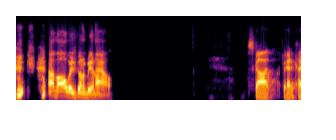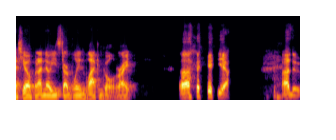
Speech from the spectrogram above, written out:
I'm always going to be an owl. Scott, if we had to cut you open, I know you'd start bleeding black and gold, right? Uh, yeah, I do.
